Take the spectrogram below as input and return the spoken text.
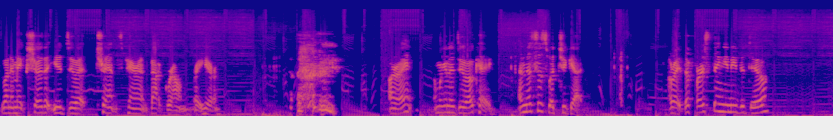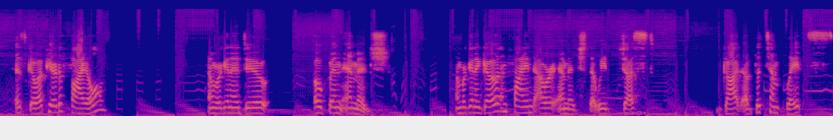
want to make sure that you do it transparent background right here. Alright, and we're going to do OK. And this is what you get. Alright, the first thing you need to do is go up here to File, and we're going to do Open Image and we're going to go and find our image that we just got of the templates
